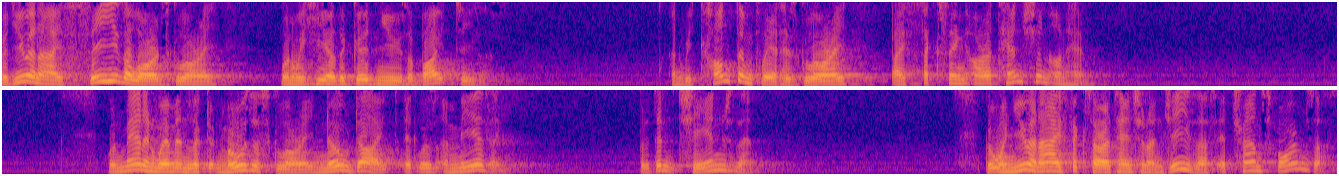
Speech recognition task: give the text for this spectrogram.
But you and I see the Lord's glory when we hear the good news about Jesus. And we contemplate his glory by fixing our attention on him. When men and women looked at Moses' glory, no doubt it was amazing, but it didn't change them. But when you and I fix our attention on Jesus, it transforms us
